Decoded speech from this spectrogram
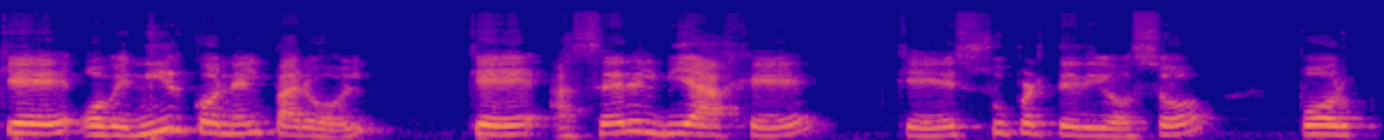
que, o venir con el parol, que hacer el viaje, que es súper tedioso, por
